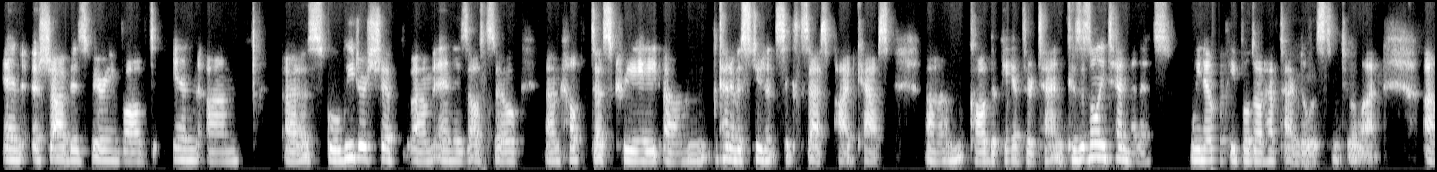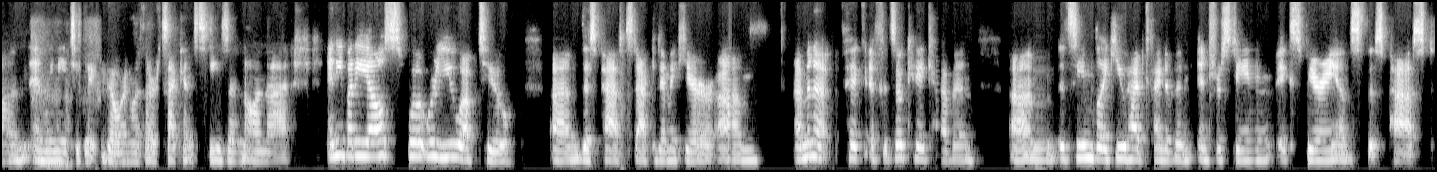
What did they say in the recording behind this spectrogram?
and Ashab is very involved in um, uh, school leadership um, and has also um, helped us create um, kind of a student success podcast um, called the Panther 10 because it's only 10 minutes. We know people don't have time to listen to a lot, um, and we need to get going with our second season on that. Anybody else? What were you up to um, this past academic year? I'm going to pick, if it's okay, Kevin. it seemed like you had kind of an interesting experience this past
